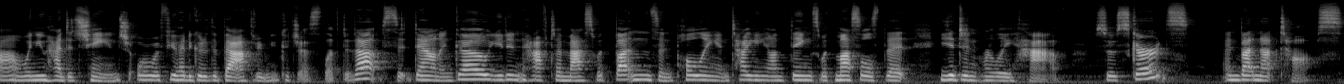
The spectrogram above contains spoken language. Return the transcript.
uh, when you had to change, or if you had to go to the bathroom, you could just lift it up, sit down, and go. You didn't have to mess with buttons and pulling and tugging on things with muscles that you didn't really have. So, skirts and button up tops.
